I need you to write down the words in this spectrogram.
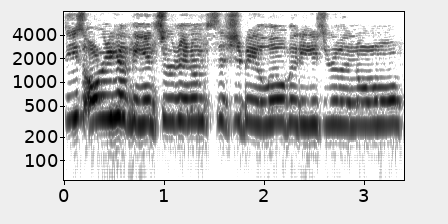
These already have the insert in them, so this should be a little bit easier than normal.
